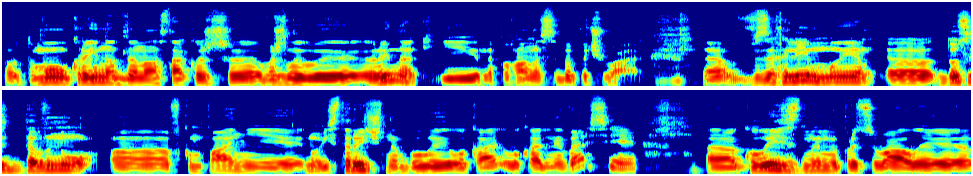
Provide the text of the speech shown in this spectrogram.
От, Тому Україна для нас також важливий ринок і непогано себе почуває. Взагалі, ми досить давно в компанії ну, історично були локаль, локальні версії. Е, колись з ними працювали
